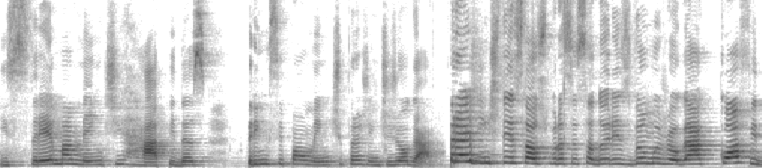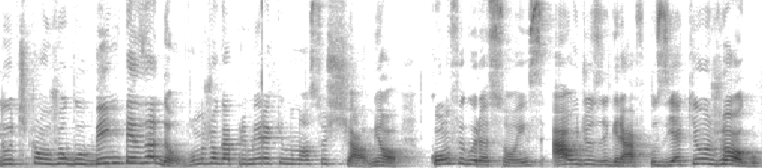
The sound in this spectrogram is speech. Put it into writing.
extremamente rápidas principalmente pra gente jogar. Pra gente testar os processadores, vamos jogar Coffee Duty, que é um jogo bem pesadão. Vamos jogar primeiro aqui no nosso Xiaomi, ó, configurações, áudios e gráficos, e aqui eu jogo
